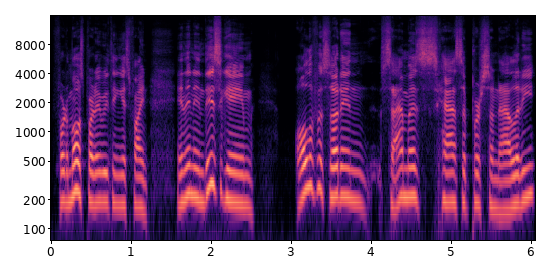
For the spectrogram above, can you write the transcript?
for the most part everything is fine and then in this game all of a sudden Samus has a personality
